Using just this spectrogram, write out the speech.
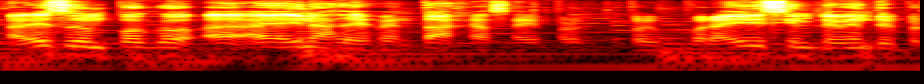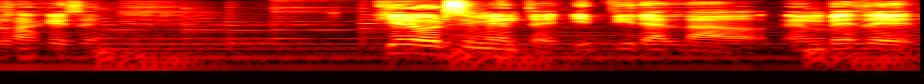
Tal vez es un poco, hay unas desventajas ahí, por, por ahí simplemente el personaje dice, quiero ver si miente, y tira el dado, en vez de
